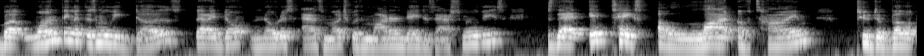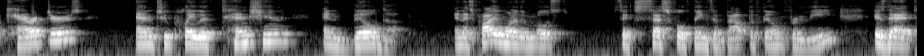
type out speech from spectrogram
But one thing that this movie does that I don't notice as much with modern day disaster movies is that it takes a lot of time to develop characters and to play with tension and build up. And that's probably one of the most successful things about the film for me is that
